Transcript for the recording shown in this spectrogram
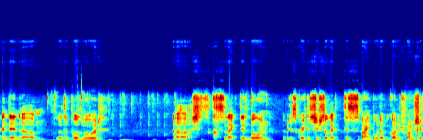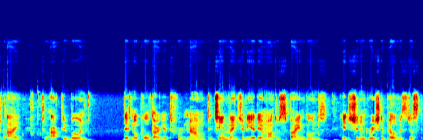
And then um, go to pose mode. Uh, select this bone. We just create the shift select this spine bone that we got it from shift I to active bone there's no pole target for now. The chain length should be at the amount of spine bones. It shouldn't reach the pelvis just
